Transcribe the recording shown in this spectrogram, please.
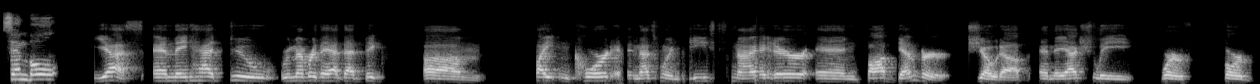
symbol? Yes, and they had to remember they had that big um, fight in court, and that's when Dee Snider and Bob Denver showed up, and they actually were for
